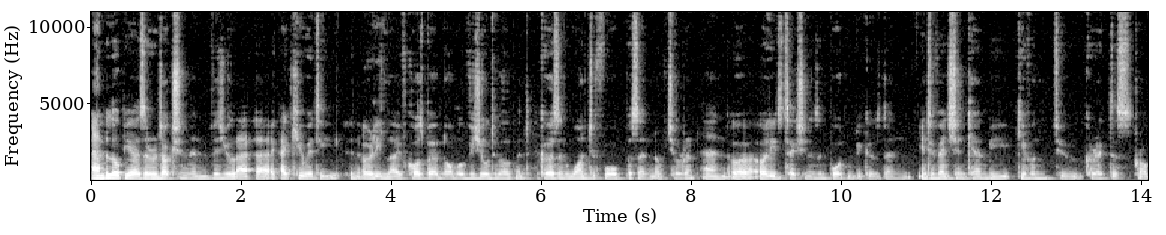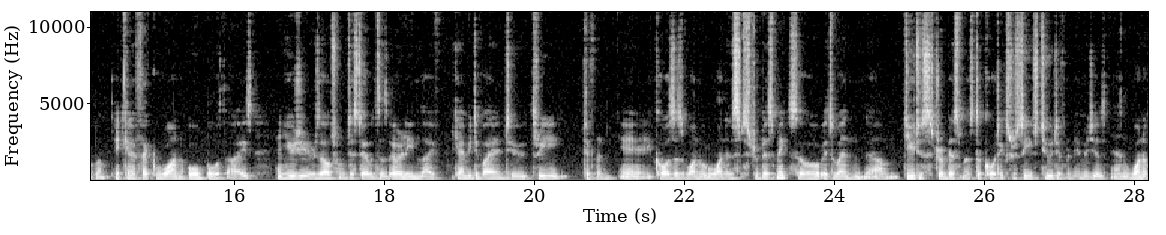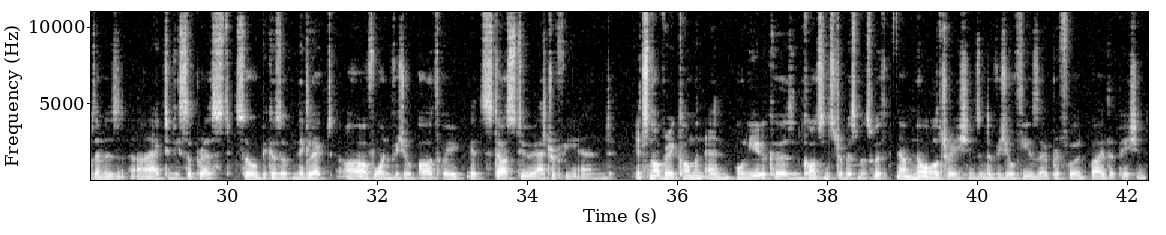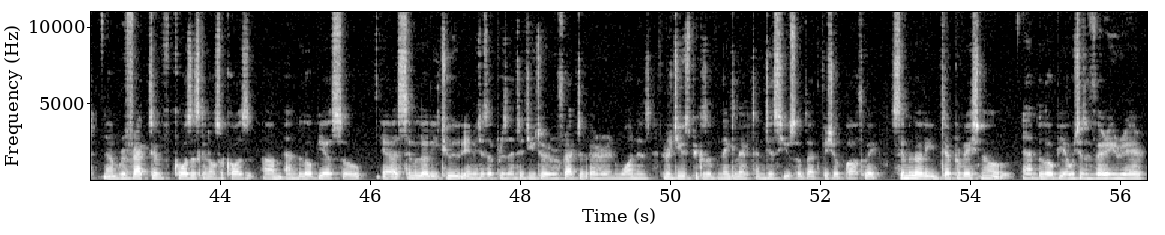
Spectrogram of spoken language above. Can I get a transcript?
Amblyopia is a reduction in visual a- acuity in early life caused by abnormal visual development. It occurs in 1 to 4% of children, and uh, early detection is important because then intervention can be given to correct this problem. It can affect one or both eyes and usually results from disturbances early in life. It can be divided into three different uh, causes. One one is strabismic, so it's when um, due to strabismus the cortex receives two different images, and one of them is uh, actively suppressed. So because of neglect uh, of one visual pathway, it starts to atrophy and it's not very common and only occurs in constant strabismus with um, no alterations in the visual fields that are preferred by the patient. Um, refractive causes can also cause um, amblyopia, so similarly, two images are presented due to a refractive error, and one is reduced because of neglect and disuse of that visual pathway. Similarly, deprivational amblyopia, which is very rare,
